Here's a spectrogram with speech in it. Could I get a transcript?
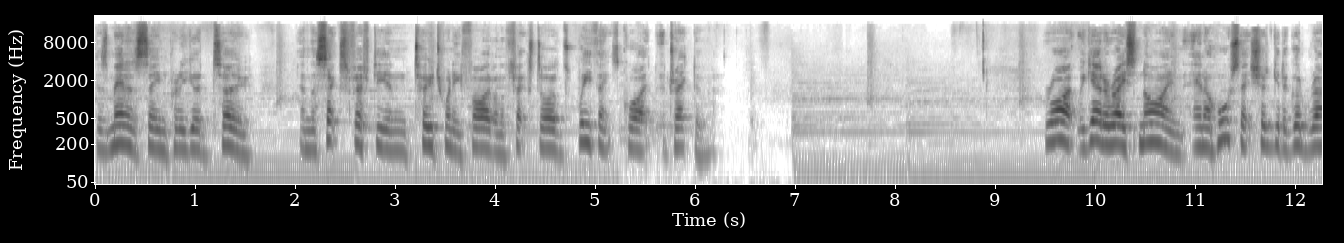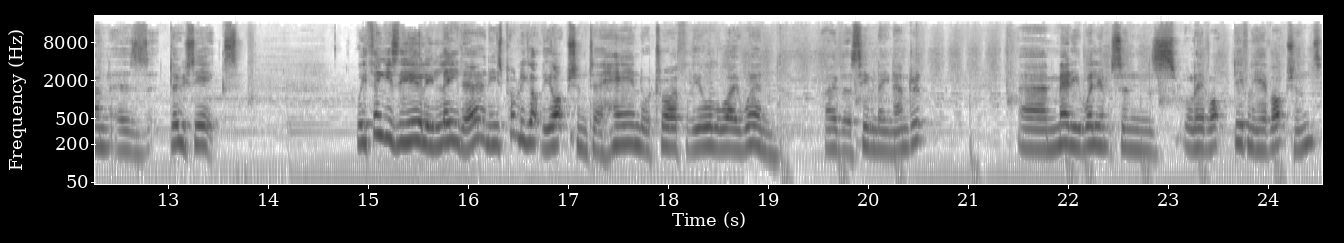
His manners seem pretty good too, and the 650 and 225 on the fixed odds we think's quite attractive. Right, we go to race 9, and a horse that should get a good run is Deuce X. We think he's the early leader, and he's probably got the option to hand or try for the all the way win over the 1700. Uh, Matty Williamson's will have definitely have options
